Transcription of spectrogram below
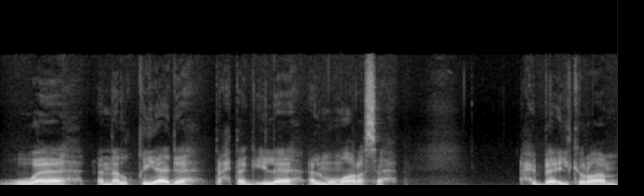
وأن القيادة تحتاج إلى الممارسة. أحبائي الكرام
